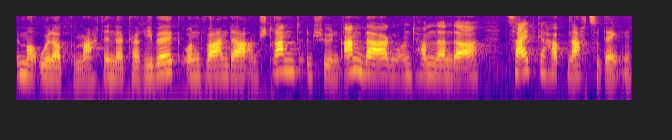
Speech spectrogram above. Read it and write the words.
immer Urlaub gemacht in der Karibik und waren da am Strand in schönen Anlagen und haben dann da Zeit gehabt nachzudenken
